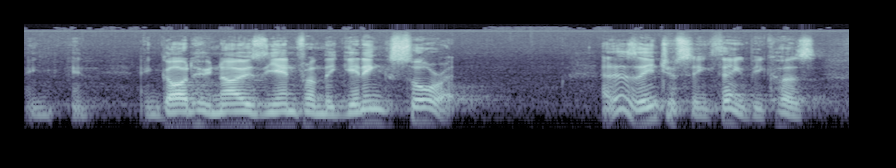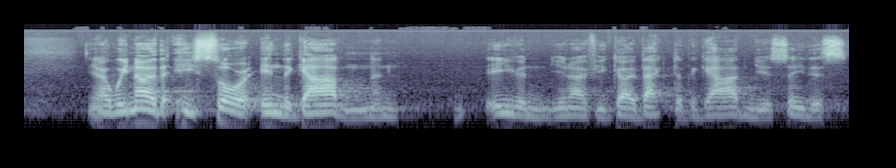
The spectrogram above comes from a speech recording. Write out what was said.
and, and and God, who knows the end from the beginning, saw it. And this is an interesting thing because, you know, we know that he saw it in the garden. And even, you know, if you go back to the garden, you see this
